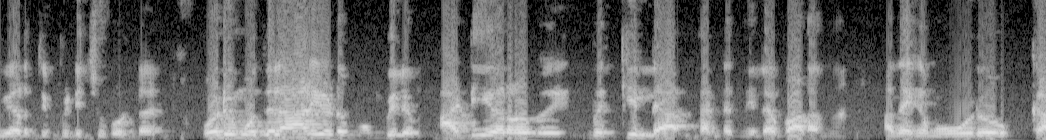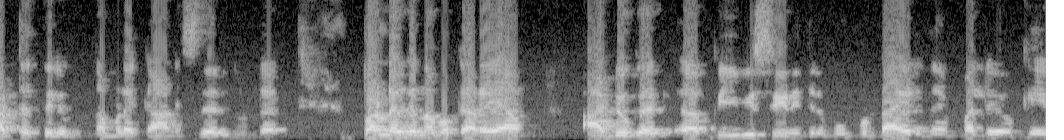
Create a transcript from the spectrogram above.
ഉയർത്തിപ്പിടിച്ചുകൊണ്ട് ഒരു മുതലാളിയുടെ മുമ്പിലും അടിയറവ് വെക്കില്ല തന്റെ നിലപാടെന്ന് അദ്ദേഹം ഓരോ ഘട്ടത്തിലും നമ്മളെ കാണിച്ചു തരുന്നുണ്ട്. പണ്ടൊക്കെ നമുക്കറിയാം അഡ്വക്കേറ്റ് പി വി സീനിന് മുമ്പുണ്ടായിരുന്ന എം എൽ എ ഒക്കെ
